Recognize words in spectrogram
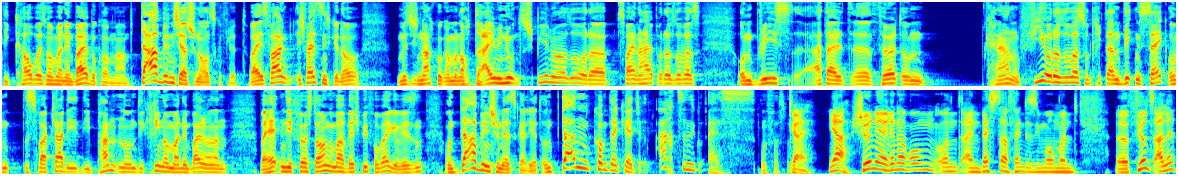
die Cowboys nochmal den Ball bekommen haben. Da bin ich ja schon ausgeflippt. Weil es war, ich weiß nicht genau, müsste ich nachgucken, aber noch drei Minuten zu spielen oder so oder zweieinhalb oder sowas. Und Breeze hat halt äh, Third und keine Ahnung, vier oder sowas und kriegt dann einen dicken Sack und das war klar, die, die panten und die kriegen nochmal den Ball und dann, weil hätten die First Down gemacht, wäre Spiel vorbei gewesen. Und da bin ich schon eskaliert. Und dann kommt der Catch. 18 Sekunden. Es ist unfassbar. Geil. Ja, schöne Erinnerung und ein bester Fantasy-Moment äh, für uns alle.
